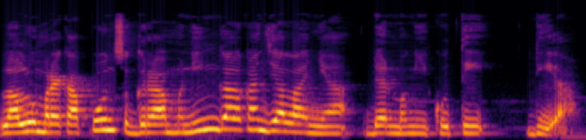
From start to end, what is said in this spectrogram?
Lalu mereka pun segera meninggalkan jalannya dan mengikuti dia.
